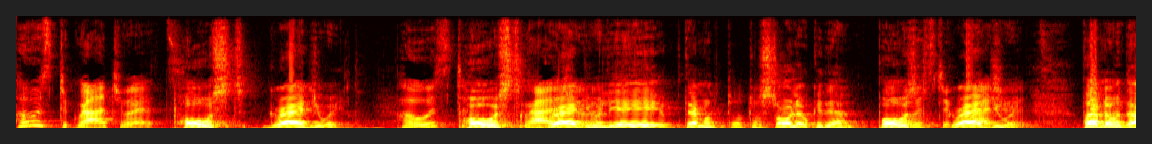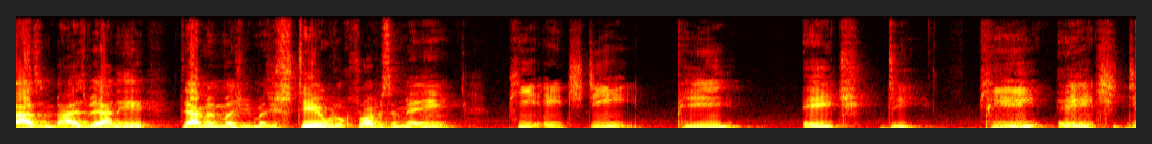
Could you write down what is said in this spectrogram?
Postgraduate. Post graduate post post graduate اللي هي إيه؟ بتعمل دراسة عليا وكده يعني. Post Postgraduate. graduate طيب لو أنت عايز عايز بقى يعني إيه تعمل ماجستير ودكتوراه بنسميها إيه؟ PhD PhD PhD.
